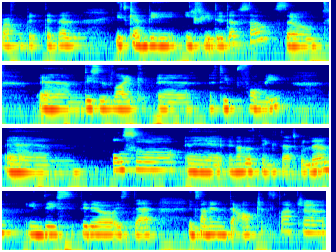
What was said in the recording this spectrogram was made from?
profitable it can be if you do that so. So um, this is like a, a tip for me. Um, also, uh, another thing that we learned in this video is that examining the object structure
